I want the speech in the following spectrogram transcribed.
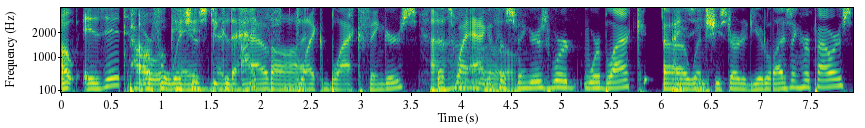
Oh, is it powerful oh, okay. witches tend because to have thought... like black fingers? That's oh. why Agatha's oh. fingers were were black uh, when she started utilizing her powers.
